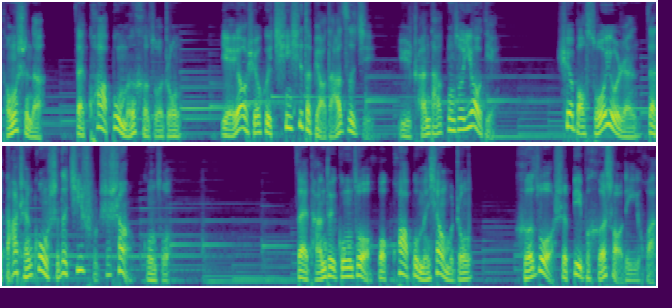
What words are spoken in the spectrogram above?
同时呢，在跨部门合作中，也要学会清晰地表达自己与传达工作要点，确保所有人在达成共识的基础之上工作。在团队工作或跨部门项目中，合作是必不可少的一环。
